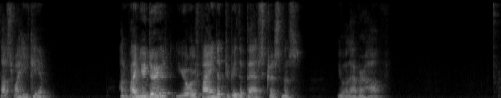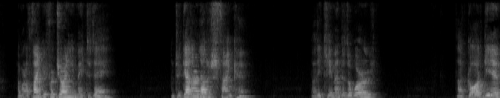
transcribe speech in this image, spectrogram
That's why He came. And when you do it, you will find it to be the best Christmas you will ever have. I want to thank you for joining me today. And together let us thank Him that He came into the world, that God gave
